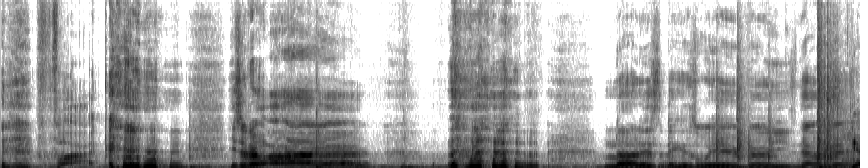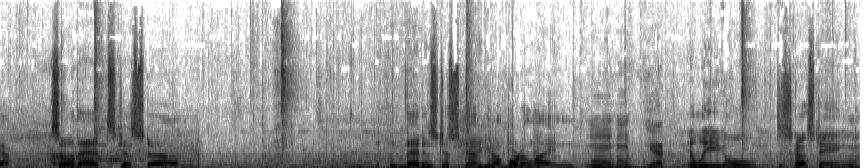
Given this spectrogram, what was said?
Fuck. he said, "Ah." no, this nigga's weird, bro. He's down bad. Yeah. So that's just um, that is just uh, you know borderline Mm -hmm. Yeah. illegal, disgusting.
